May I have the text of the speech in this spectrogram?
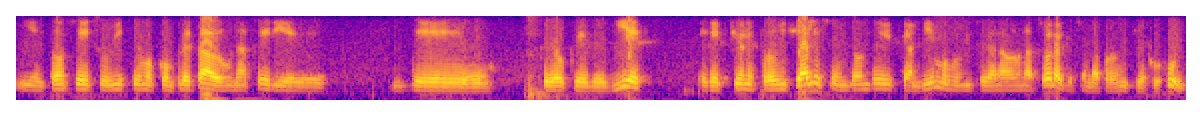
y entonces hubiésemos completado una serie de, creo que de 10 elecciones provinciales en donde Cambiemos hubiese ganado una sola, que son la provincia de Jujuy.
